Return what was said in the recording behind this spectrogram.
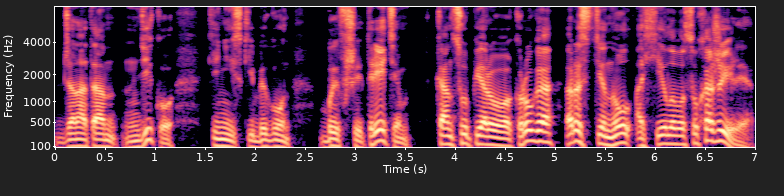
Джонатан Ndику, кенийский бегун, бывший третьим, к концу первого круга растянул ахиллово сухожилие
